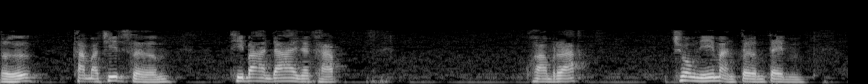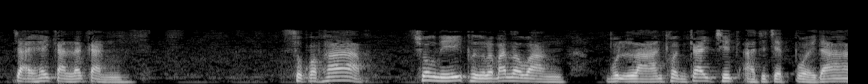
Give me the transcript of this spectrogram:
หรือทำอาชีพเสริมที่บ้านได้นะครับ ความรักช่วงนี้หมั่นเติมเต็มใจให้กันและกัน สุขภาพช่วงนี้พึงระมัดระวังบุตรหลานคนใกล้ชิดอาจจะเจ็บป่วยได้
